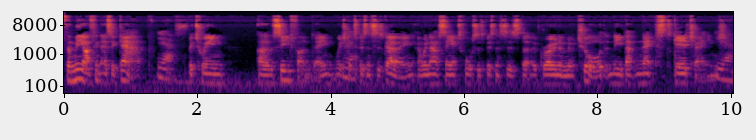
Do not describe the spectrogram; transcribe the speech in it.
For me, I think there's a gap Yes. between uh, the seed funding, which gets businesses going, and we're now seeing ex-forces businesses that have grown and mature that need that next gear change, Yeah.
